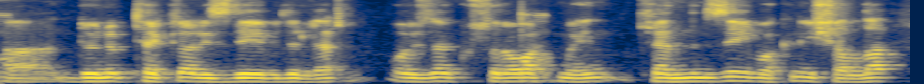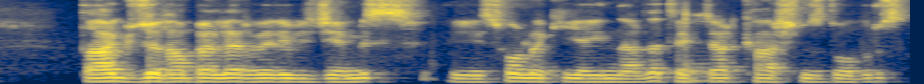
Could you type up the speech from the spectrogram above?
a, dönüp tekrar izleyebilirler. O yüzden kusura bakmayın. Kendinize iyi bakın. İnşallah daha güzel haberler verebileceğimiz e, sonraki yayınlarda tekrar karşınızda oluruz.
